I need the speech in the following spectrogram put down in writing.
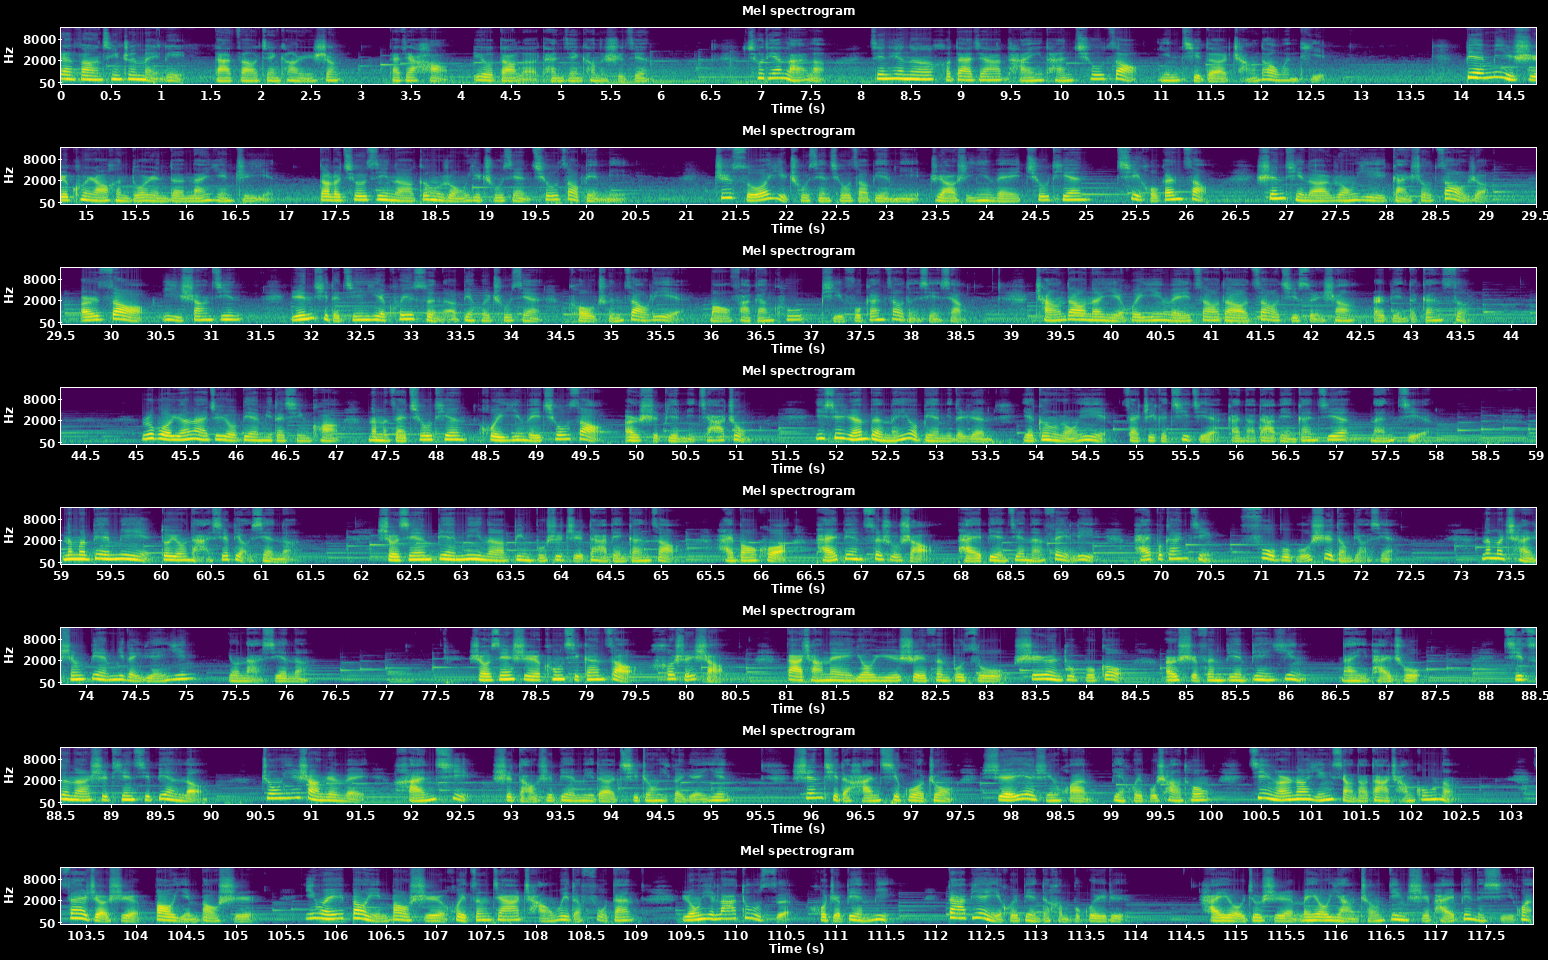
绽放青春美丽，打造健康人生。大家好，又到了谈健康的时间。秋天来了，今天呢，和大家谈一谈秋燥引起的肠道问题。便秘是困扰很多人的难言之隐，到了秋季呢，更容易出现秋燥便秘。之所以出现秋燥便秘，主要是因为秋天气候干燥，身体呢容易感受燥热，而燥易伤津，人体的津液亏损呢，便会出现口唇燥裂、毛发干枯、皮肤干燥等现象，肠道呢也会因为遭到燥气损伤而变得干涩。如果原来就有便秘的情况，那么在秋天会因为秋燥。而使便秘加重，一些原本没有便秘的人也更容易在这个季节感到大便干结难解。那么便秘都有哪些表现呢？首先，便秘呢并不是指大便干燥，还包括排便次数少、排便艰难费力、排不干净、腹部不适等表现。那么产生便秘的原因有哪些呢？首先是空气干燥、喝水少，大肠内由于水分不足、湿润度不够，而使粪便变硬，难以排出。其次呢是天气变冷，中医上认为寒气是导致便秘的其中一个原因。身体的寒气过重，血液循环便会不畅通，进而呢影响到大肠功能。再者是暴饮暴食。因为暴饮暴食会增加肠胃的负担，容易拉肚子或者便秘，大便也会变得很不规律。还有就是没有养成定时排便的习惯，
